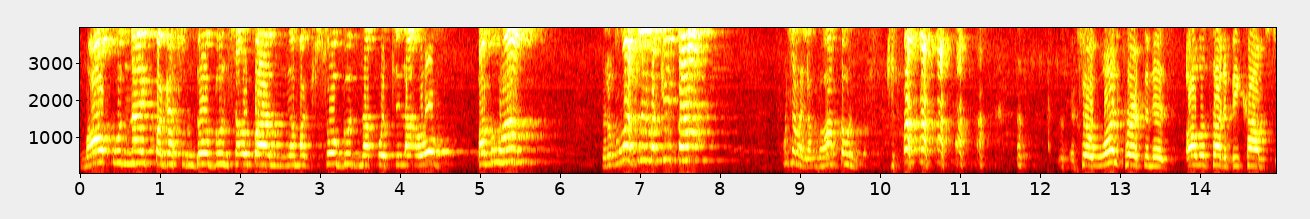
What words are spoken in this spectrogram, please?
mao punay pagasundogon sa uban nga magsugod na sila og pamuhat. Pero kung wala sila makita, unsa may lang buhaton. So one person is all of a sudden becomes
